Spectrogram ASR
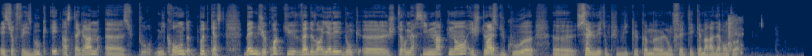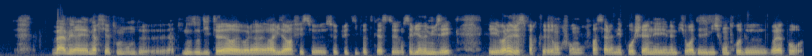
Et sur Facebook et Instagram euh, pour Micro-ondes Podcast. Ben, je crois que tu vas devoir y aller, donc euh, je te remercie maintenant et je te laisse du coup euh, saluer ton public comme l'ont fait tes camarades avant toi. Bah, merci à tout le monde, à tous nos auditeurs. voilà, ravi d'avoir fait ce, petit podcast. On s'est bien amusé. Et voilà, j'espère qu'on on fera ça l'année prochaine et même qu'il y aura des émissions entre deux. Voilà, pour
